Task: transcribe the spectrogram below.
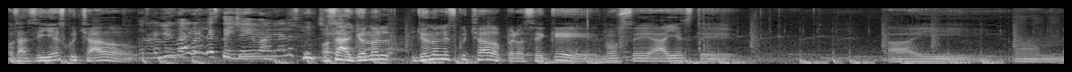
O sea, sí he escuchado. Yo Supuestamente igual ya la escuché, igual ya la escuché. O sea, yo no, yo no lo he escuchado, pero sé que, no sé, hay este... Hay... am,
